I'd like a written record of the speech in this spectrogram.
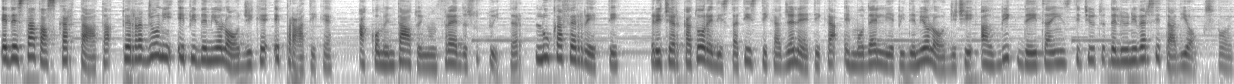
ed è stata scartata per ragioni epidemiologiche e pratiche, ha commentato in un thread su Twitter Luca Ferretti, ricercatore di statistica genetica e modelli epidemiologici al Big Data Institute dell'Università di Oxford.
